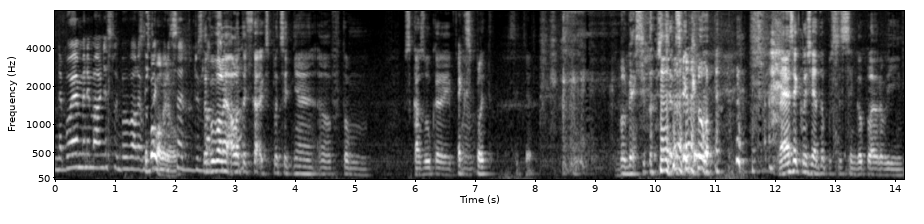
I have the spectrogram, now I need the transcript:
Nebo je minimálně slibovali, Slibovali, už no. tak v roce Slibovali, ale 2013. teďka explicitně eh, v tom vzkazu, který... Explit sítě. Blbě si to ještě řekl. ne, řekli, že je to prostě singleplayerový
